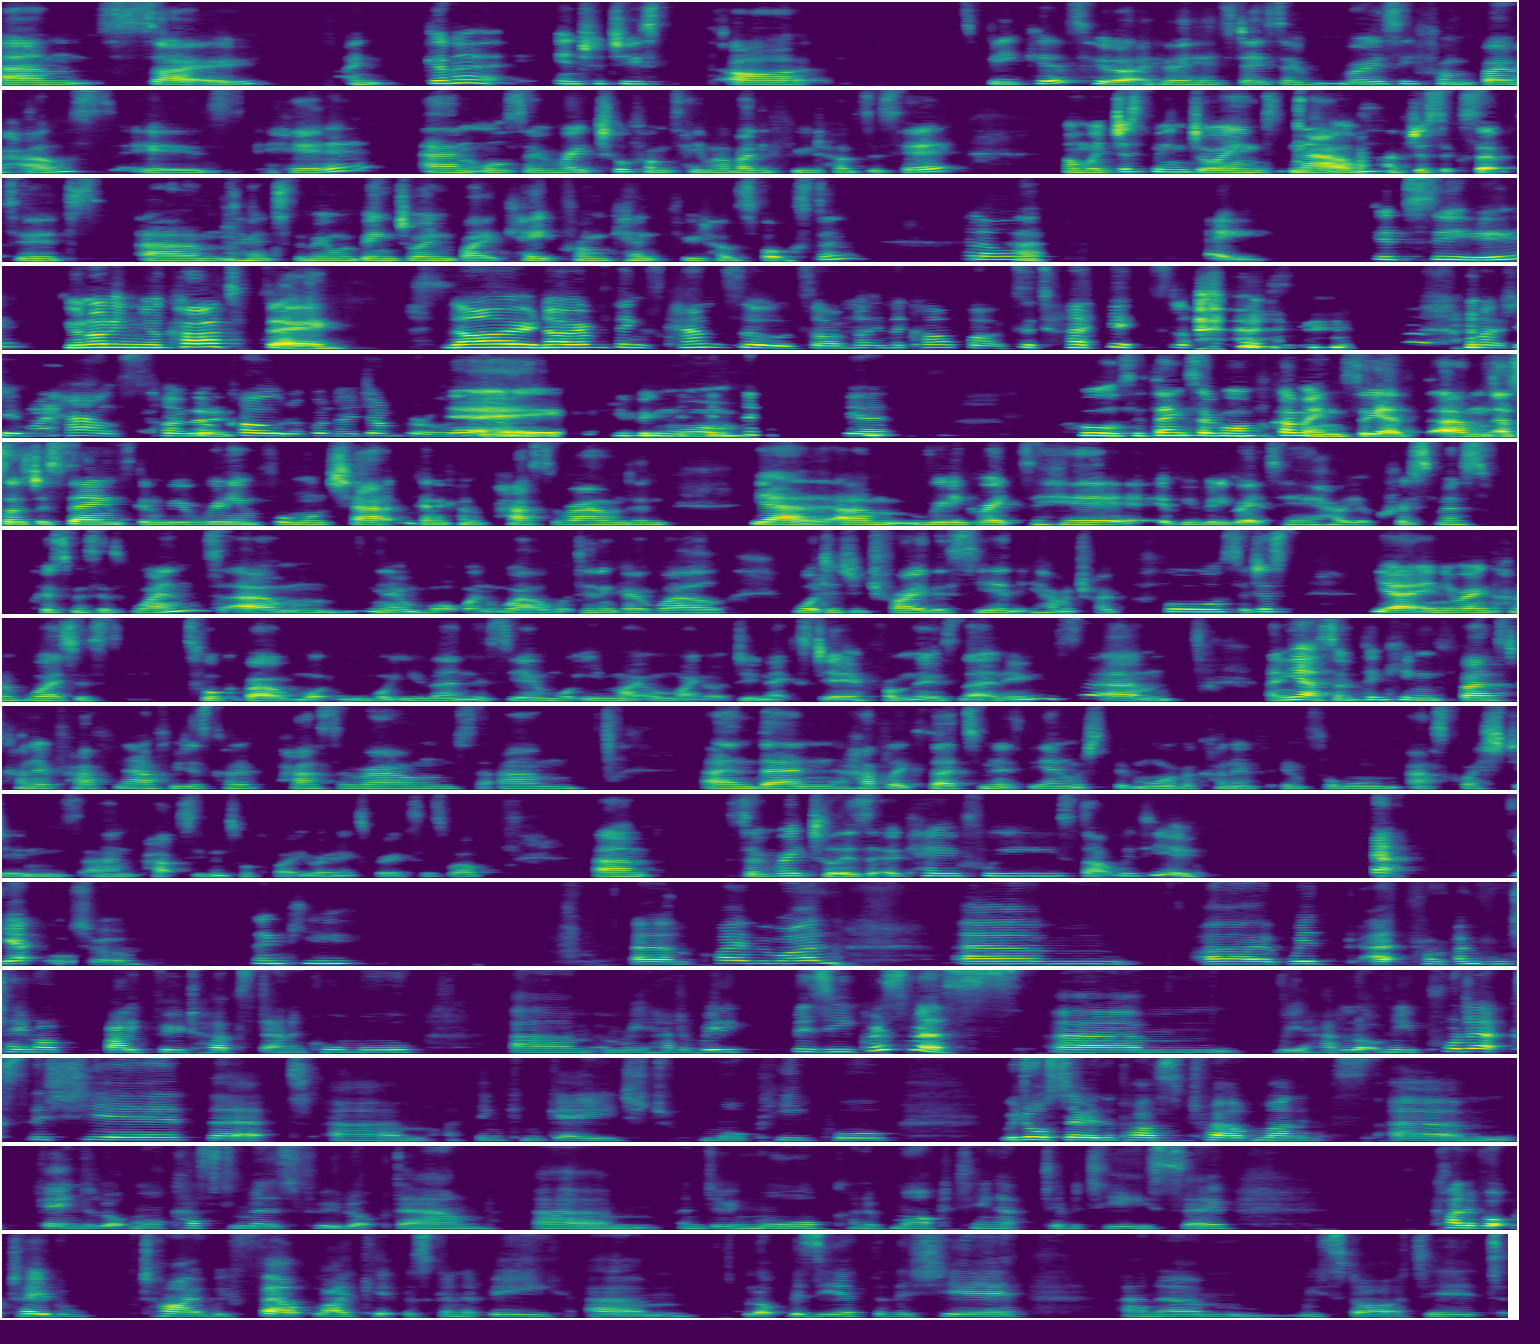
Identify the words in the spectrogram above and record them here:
Um, so I'm gonna introduce our speakers who are, who are here today. So Rosie from Bowhouse is here and also Rachel from Tamar Valley Food Hubs is here. And we're just being joined now, I've just accepted um, her into the room. We're being joined by Kate from Kent Food Hubs Folkestone. Hello. Uh, hey, good to see you. You're not in your car today. No, no, everything's cancelled. So I'm not in the car park today. It's like, I'm actually in my house. I'm not cold. I've got no jumper on. Yay, keeping warm. yeah. Cool. So thanks everyone for coming. So yeah, um, as I was just saying, it's going to be a really informal chat. We're going to kind of pass around and yeah, um, really great to hear. It'd be really great to hear how your Christmas Christmases went. Um, you know, what went well, what didn't go well, what did you try this year that you haven't tried before. So just yeah, in your own kind of words, just talk about what what you learned this year and what you might or might not do next year from those learnings. Um, and yeah, so I'm thinking first kind of half an hour, if we just kind of pass around um, and then have like 30 minutes at the end, which is a bit more of a kind of informal ask questions and perhaps even talk about your own experience as well. Um, so Rachel, is it okay if we start with you? Yeah, yeah, sure. Thank you. Um, hi everyone. Um, uh, with at, from I'm from Tamar Valley Food Hubs down in Cornwall, um, and we had a really busy Christmas. Um, we had a lot of new products this year that um, I think engaged more people. We'd also in the past 12 months um, gained a lot more customers through lockdown um, and doing more kind of marketing activities. So kind of October time, we felt like it was going to be um, a lot busier for this year. And um, we started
